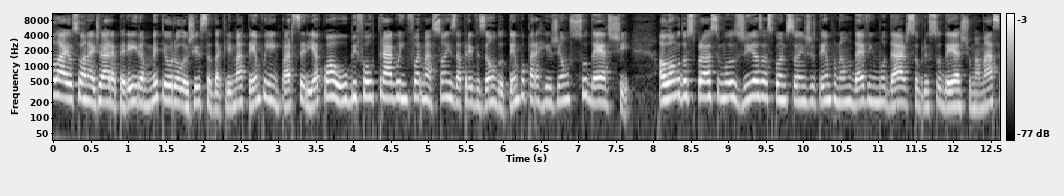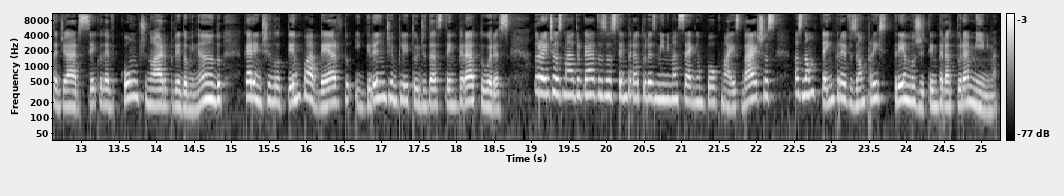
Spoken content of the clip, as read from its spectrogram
Olá, eu sou a Nadiara Pereira, meteorologista da Climatempo e em parceria com a Ubifol trago informações da previsão do tempo para a região sudeste. Ao longo dos próximos dias, as condições de tempo não devem mudar sobre o sudeste. Uma massa de ar seco deve continuar predominando, garantindo tempo aberto e grande amplitude das temperaturas. Durante as madrugadas, as temperaturas mínimas seguem um pouco mais baixas, mas não tem previsão para extremos de temperatura mínima.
